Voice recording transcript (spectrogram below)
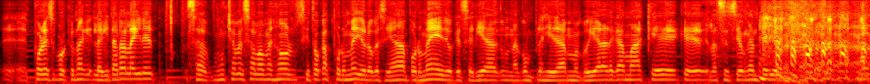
es por eso, porque una- la guitarra al aire, o sea, muchas veces a lo mejor si tocas por medio, lo que se llama por medio, que sería una complejidad, me voy a alargar más que, que la sesión anterior. No,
